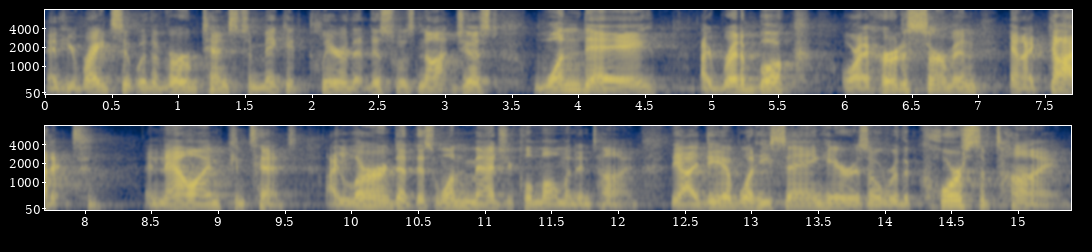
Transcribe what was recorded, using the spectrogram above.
and he writes it with a verb tense to make it clear that this was not just one day, I read a book or I heard a sermon and I got it, and now I'm content. I learned at this one magical moment in time. The idea of what he's saying here is over the course of time,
